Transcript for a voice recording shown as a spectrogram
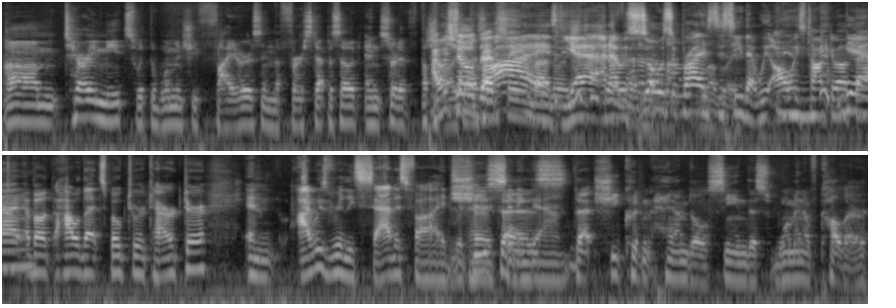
Um, Terri meets with the woman she fires in the first episode and sort of I was Chilled surprised. that scene, by the way. Yeah, and I was so Lovely. surprised to see that. We always talked about Yeah. that, about how that spoke to her character, and I was really satisfied with she her sitting says down. that she couldn't handle seeing this woman of color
